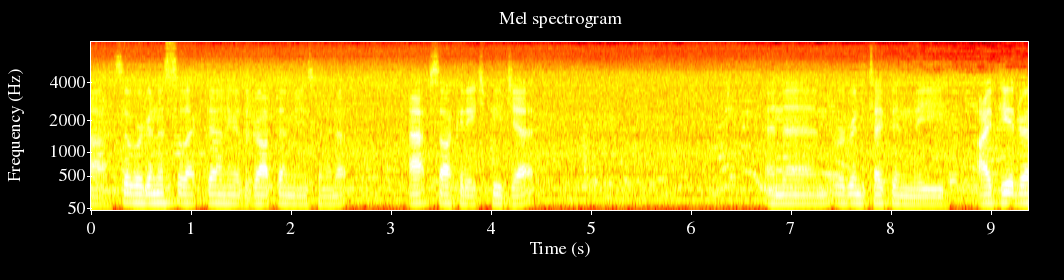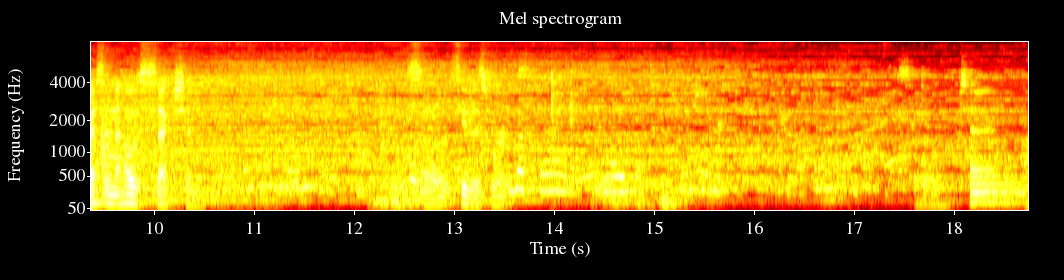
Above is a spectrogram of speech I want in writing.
Ah, so we're going to select down here the drop down menu is coming up. App socket HP jet. And then we're going to type in the IP address in the host section. So let's see if this works. So 10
